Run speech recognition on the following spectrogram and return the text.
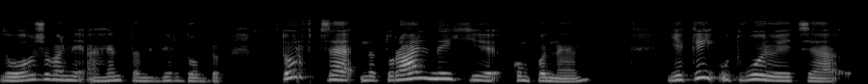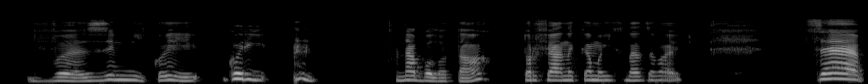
зволожувальний агент та набір добрив. Торф це натуральний компонент, який утворюється в земній корі, корі на болотах, торфяниками їх називають. Це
